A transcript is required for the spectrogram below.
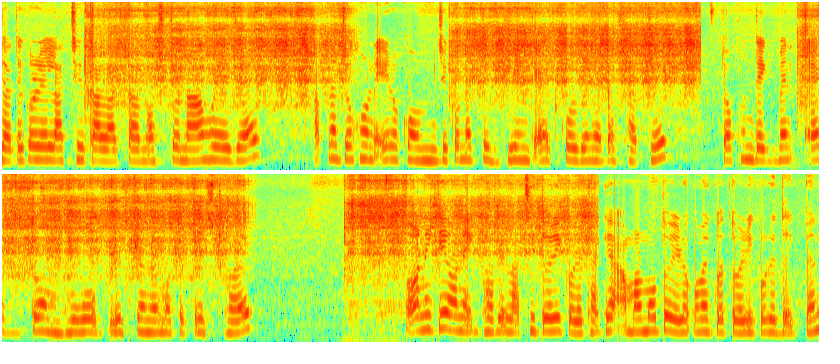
যাতে করে লাচ্ছির কালারটা নষ্ট না হয়ে যায়। আপনার যখন এরকম যে কোনো একটা ড্রিঙ্ক অ্যাড করবেন এটার সাথে, তখন দেখবেন একদম হুবহু রেস্টুরেন্টের মতো টেস্ট হয়। অনেকে অনেকভাবে লাচ্ছি তৈরি করে থাকে। আমার মতো এরকম একবার তৈরি করে দেখবেন।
